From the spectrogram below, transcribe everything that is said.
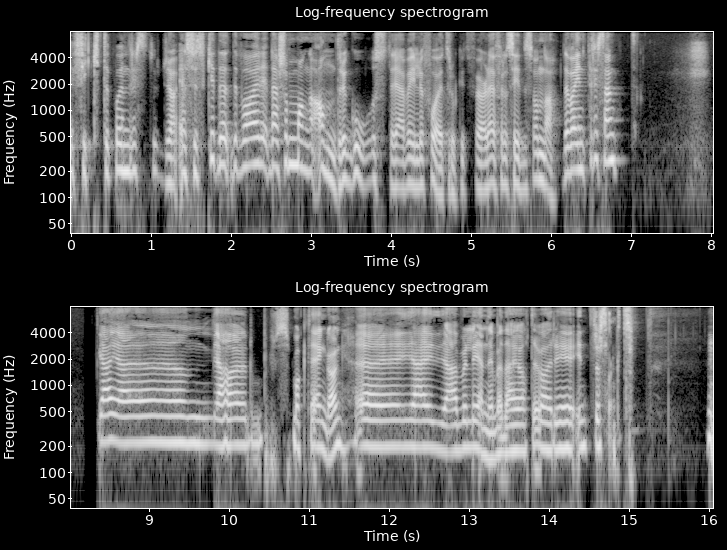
jeg fikk det på en restaurant Jeg syns ikke det, det var Det er så mange andre gode oster jeg ville foretrukket før det, for å si det sånn, da. Det var interessant. Jeg, jeg, jeg har smakt det én gang. Jeg, Jeg er vel enig med deg i at det var eh, interessant.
